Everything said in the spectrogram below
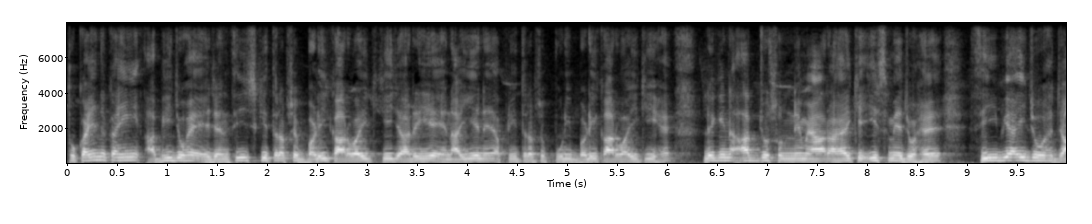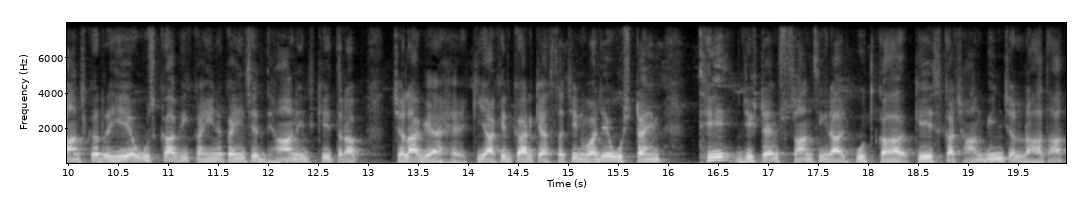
तो कहीं ना कहीं अभी जो है एजेंसीज की तरफ़ से बड़ी कार्रवाई की जा रही है एनआईए ने अपनी तरफ़ से पूरी बड़ी कार्रवाई की है, लेकिन अब जो सुनने में आ रहा है कि इसमें जो है सीबीआई जो है जाँच कर रही है, उसका भी कहीं ना कहीं से ध्यान इसकी तरफ़ चला गया है कि आखिरकार क्या सचिन वाजे उस टाइम थे जिस टाइम सुशांत सिंह राजपूत का केस का छानबीन चल रहा था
